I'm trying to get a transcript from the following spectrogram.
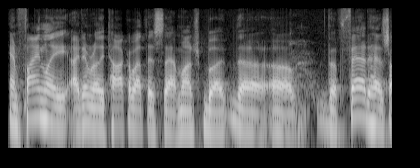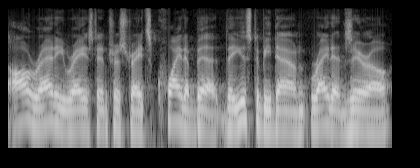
And finally, I didn't really talk about this that much, but the, uh, the Fed has already raised interest rates quite a bit. They used to be down right at zero,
